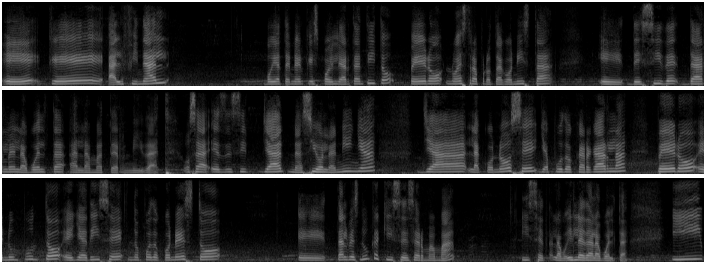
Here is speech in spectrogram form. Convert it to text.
eh, que al final voy a tener que spoilear tantito, pero nuestra protagonista eh, decide darle la vuelta a la maternidad. O sea, es decir, ya nació la niña, ya la conoce, ya pudo cargarla, pero en un punto ella dice, no puedo con esto, eh, tal vez nunca quise ser mamá y, se, y le da la vuelta. Y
